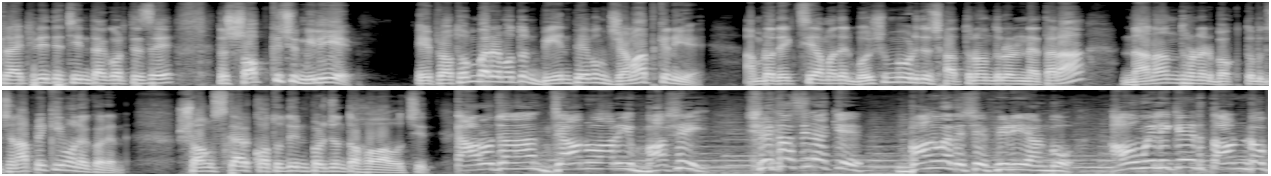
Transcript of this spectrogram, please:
ক্রাইটেরিয়াতে চিন্তা করতেছে। তো সব কিছু মিলিয়ে এই প্রথমবারের মতন বিএনপি এবং জামাতকে নিয়ে আমরা দেখছি আমাদের বৈষম্যবর্জিত ছাত্র আন্দোলনের নেতারা নানান ধরনের বক্তব্য দিচ্ছেন। আপনি কি মনে করেন? সংস্কার কতদিন পর্যন্ত হওয়া উচিত? আরও জানান, জানুয়ারি মাসেই শেখ হাসিনাকে বাংলাদেশে ফিরিয়ে আনব। আওয়ামী লীগের তাণ্ডব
